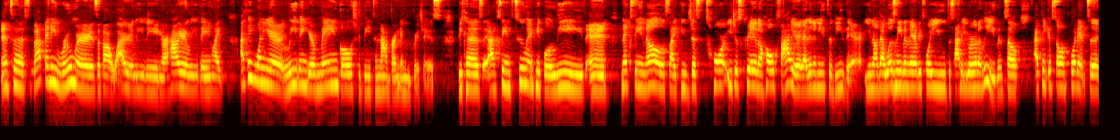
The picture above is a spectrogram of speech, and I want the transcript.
And to stop any rumors about why you're leaving or how you're leaving, like I think when you're leaving, your main goal should be to not burn any bridges because I've seen too many people leave and next thing you know, it's like you just tore, you just created a whole fire that didn't need to be there. You know, that wasn't even there before you decided you were going to leave. And so I think it's so important to,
